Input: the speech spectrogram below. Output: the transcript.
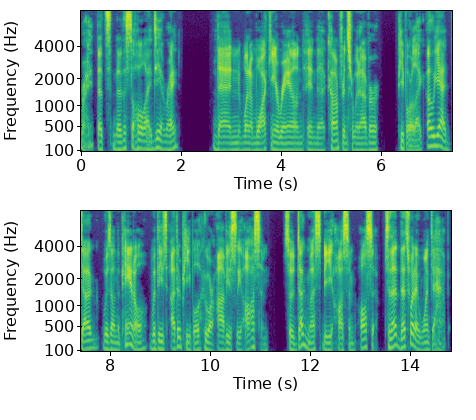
right? That's that's the whole idea, right? Then when I'm walking around in the conference or whatever, people are like, oh, yeah, Doug was on the panel with these other people who are obviously awesome. So Doug must be awesome also. So that, that's what I want to happen.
